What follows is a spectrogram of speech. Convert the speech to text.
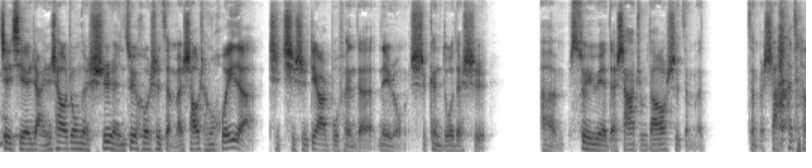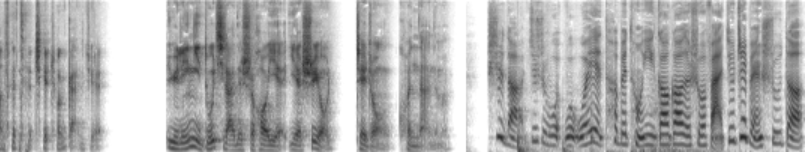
这些燃烧中的诗人最后是怎么烧成灰的？这其实第二部分的内容是更多的是，呃，岁月的杀猪刀是怎么怎么杀他们的这种感觉。雨林，你读起来的时候也也是有这种困难的吗？是的，就是我我我也特别同意高高的说法，就这本书的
